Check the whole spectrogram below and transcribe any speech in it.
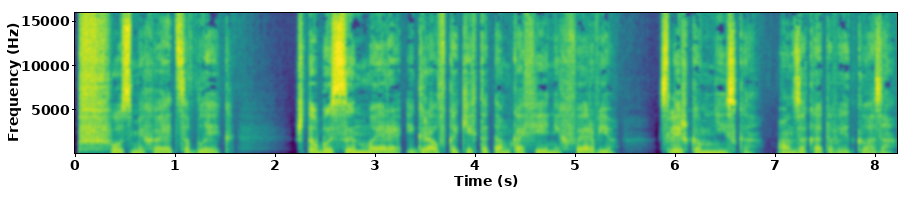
Пф, усмехается Блейк. Чтобы сын мэра играл в каких-то там кофейнях Фервью, слишком низко. Он закатывает глаза.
